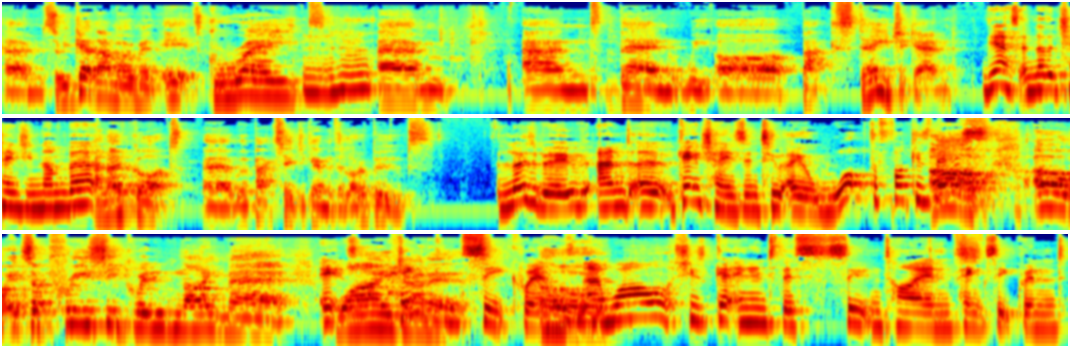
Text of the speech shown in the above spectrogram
Um, so we get that moment. It's great. Mm-hmm. Um, and then we are backstage again, Yes, another changing number. and I've got uh, we're backstage again with a lot of boobs. Loads of boobs and uh, getting changed into a what the fuck is this? Oh, oh, it's a pre-sequined nightmare. It's Why, pink Janet? sequins, Oh. and while she's getting into this suit and tie and pink sequined,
